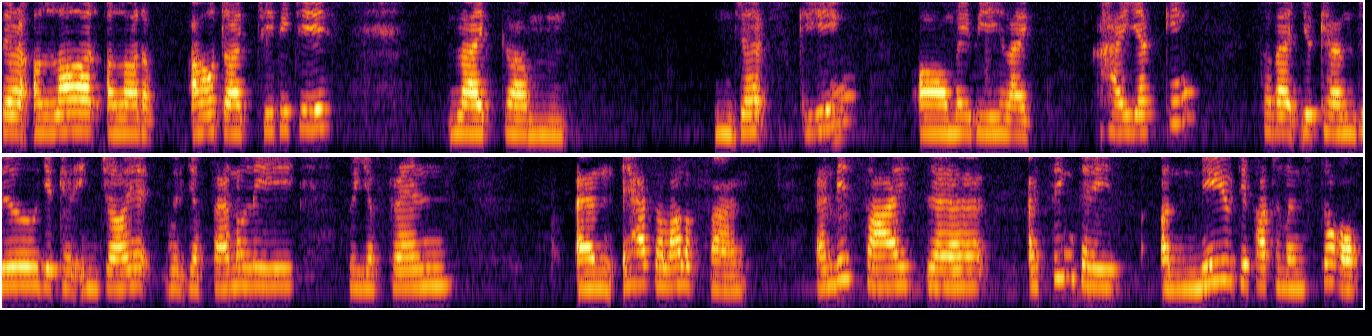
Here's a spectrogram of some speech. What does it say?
there are a lot, a lot of outdoor activities like um, jet skiing or maybe like kayaking so that you can do you can enjoy it with your family with your friends and it has a lot of fun. And besides there i think there is a new department store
